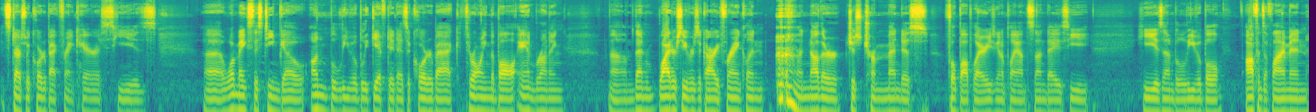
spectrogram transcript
it starts with quarterback Frank Harris. He is. Uh, what makes this team go unbelievably gifted as a quarterback, throwing the ball and running. Um, then wide receiver Zakhari Franklin, another just tremendous football player. He's going to play on Sundays. He he is unbelievable. Offensive lineman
